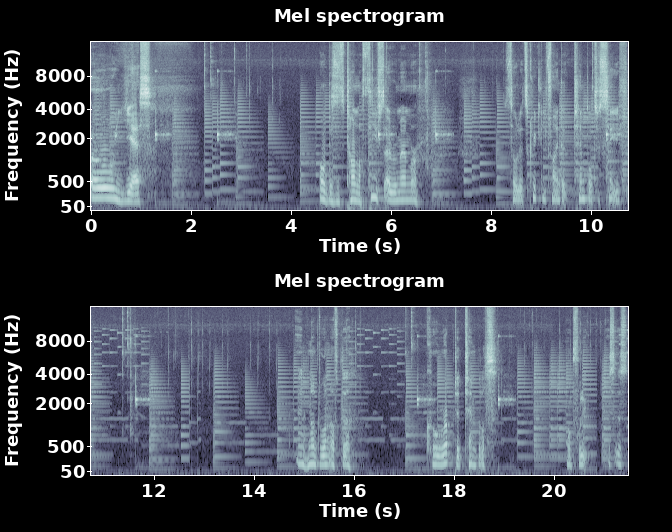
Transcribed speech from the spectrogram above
Oh yes. Oh, this is town of thieves, I remember. So let's quickly find a temple to save. And not one of the corrupted temples. Hopefully this is...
